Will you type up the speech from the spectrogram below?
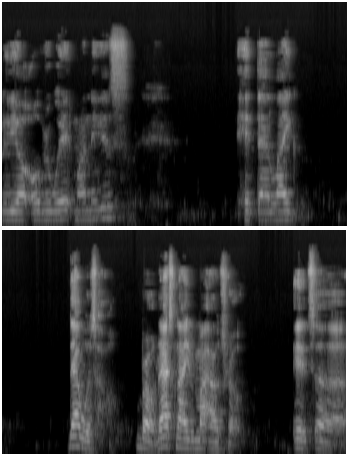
video over with, my niggas. Hit that like. That was, bro. That's not even my outro. It's uh.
